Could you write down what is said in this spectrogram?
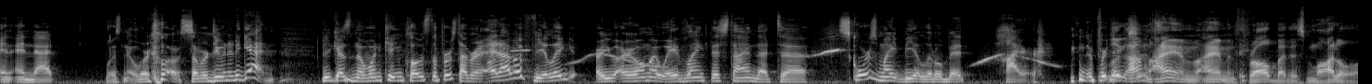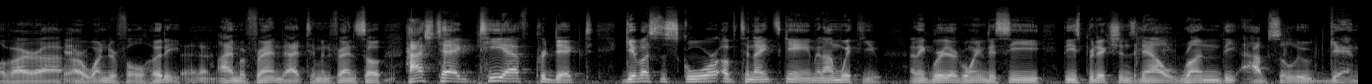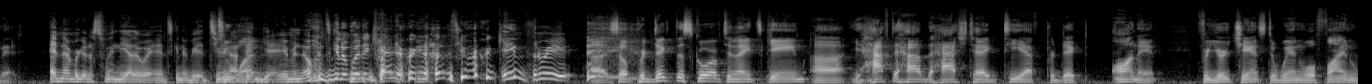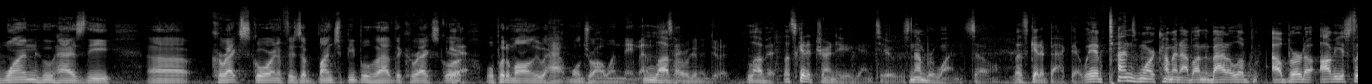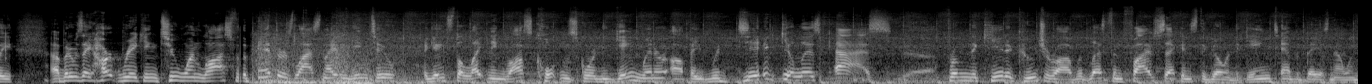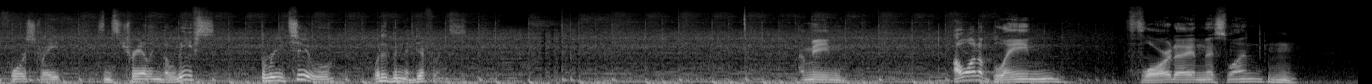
and and that was nowhere close. So we're doing it again because no one came close the first time. around. And I have a feeling. Are you are you on my wavelength this time? That uh, scores might be a little bit higher in the predictions. Look, I'm, I am I am enthralled by this model of our uh, our wonderful hoodie. I'm a friend at Tim and Friends. So hashtag TF predict. Give us the score of tonight's game, and I'm with you. I think we are going to see these predictions now run the absolute gamut. And then we're gonna swing the other way, and it's gonna be a two 2-1. nothing game, and no one's gonna win again. and we're gonna have to do our game three. Uh, so predict the score of tonight's game. Uh, you have to have the hashtag TF predict on it for your chance to win. We'll find one who has the uh, correct score, and if there's a bunch of people who have the correct score, Yeah. we'll put them all into a hat and we'll draw one name out. Love That's how we're going to do it. Love it. Let's get it trending again too. It was number one, so let's get it back there. We have tons more coming up on the Battle of Alberta, obviously, uh, but it was a heartbreaking 2-1 loss for the Panthers last night in Game Two against the Lightning. Ross Colton scored the game winner off a ridiculous pass Yeah. from Nikita Kucherov with less than five seconds to go in the game. Tampa Bay has now won four straight since trailing the Leafs 3-2. What has been the difference? I mean, I want to blame Florida in this one, Mm-hmm.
